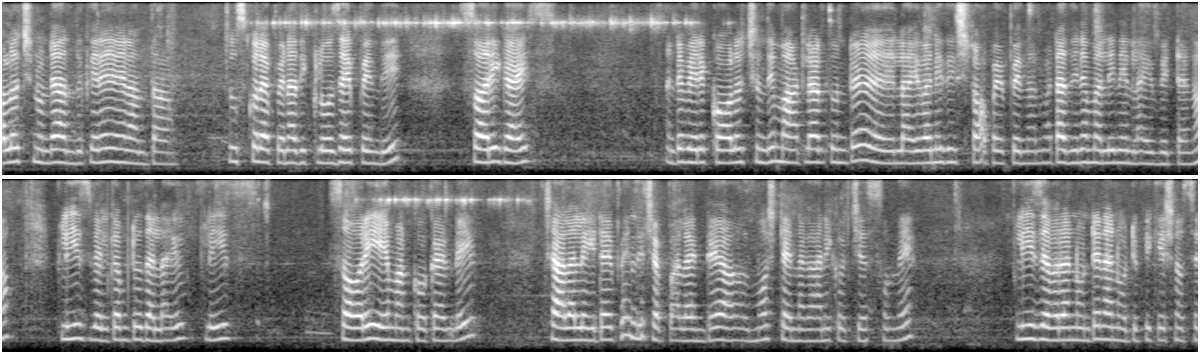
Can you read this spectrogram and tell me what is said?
ఆలోచన ఉండే అందుకనే నేను అంత చూసుకోలేకపోయినా. అది క్లోజ్ అయిపోయింది. సారీ గైస్ అంటే వేరే కాల్ వచ్చింది. మాట్లాడుతుంటే లైవ్ అనేది స్టాప్ అయిపోయింది అనమాట అదినే మళ్ళీ నేను లైవ్ పెట్టాను. Please welcome to the live please sorry ఏమనుకోకండి. చాలా లేట్ అయిపోయింది చెప్పాలంటే. ఆల్మోస్ట్ టెన్ గానికి వచ్చేస్తుంది. ప్లీజ్ ఎవరైనా ఉంటే నా నోటిఫికేషన్ వస్తే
